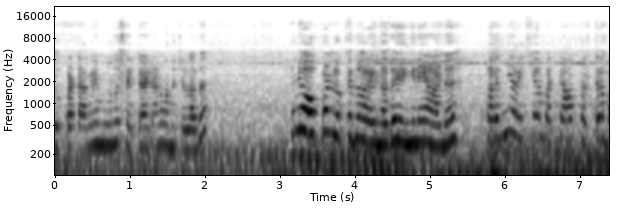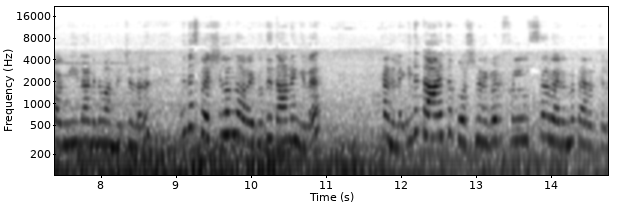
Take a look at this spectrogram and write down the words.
ദുപ്പട്ട അങ്ങനെ മൂന്ന് സെറ്റ് ആയിട്ടാണ് വന്നിട്ടുള്ളത്. ഇതിന്റെ ഓപ്പൺ ലുക്ക് എന്ന് പറയുന്നത് ഇങ്ങനെയാണ്. പറഞ്ഞറിയിക്കാൻ പറ്റാത്ത അത്ര ഭംഗിയിലാണ് ഇത് വന്നിട്ടുള്ളത്. ഇതിന്റെ സ്പെഷ്യൽ എന്ന് പറയുന്നത് ഇതാണെങ്കിൽ കണ്ടില്ലേ? ഇതിന്റെ താഴത്തെ പോർഷൻ ആണെങ്കിൽ ഒരു ഫ്രിൽസ് വരുന്ന തരത്തിൽ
